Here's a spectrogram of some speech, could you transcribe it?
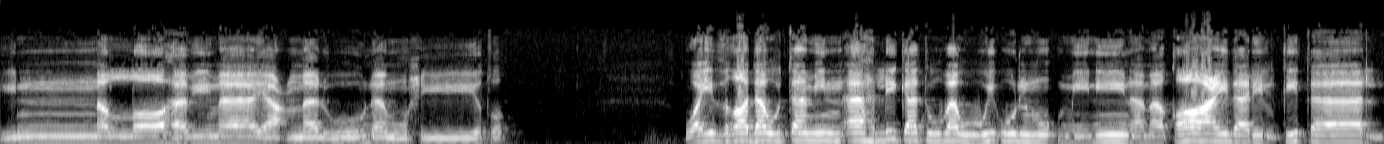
ان الله بما يعملون محيط. واذ غدوت من اهلك تبوئ المؤمنين مقاعد للقتال.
